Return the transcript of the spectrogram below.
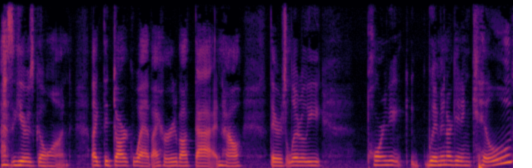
as years go on. Like the dark web, I heard about that and how there's literally porn women are getting killed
